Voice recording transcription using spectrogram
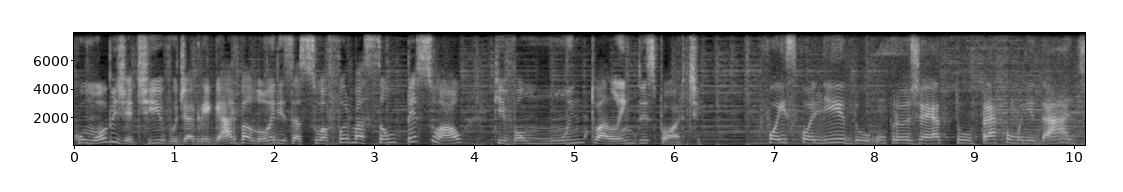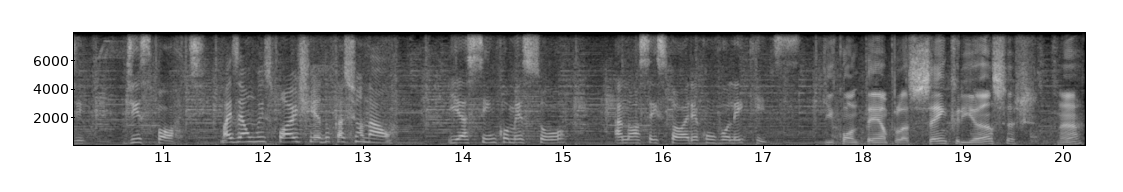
com o objetivo de agregar valores à sua formação pessoal que vão muito além do esporte. Foi escolhido um projeto para a comunidade de esporte. Mas é um esporte educacional. E assim começou a nossa história com o Volley Kids. Que contempla 100 crianças, né?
